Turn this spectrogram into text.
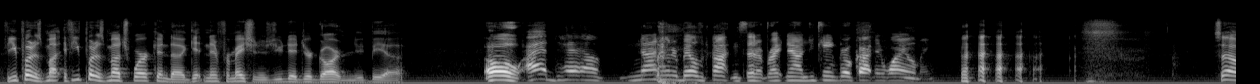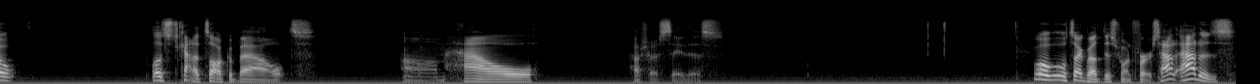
If you put as much if you put as much work into getting information as you did your garden, you'd be a Oh, I'd have 900 bales of cotton set up right now, and you can't grow cotton in Wyoming. so let's kind of talk about um, how how should I say this? Well, we'll talk about this one first. How how does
